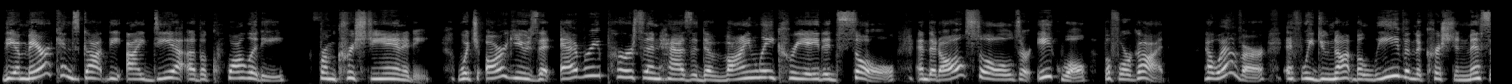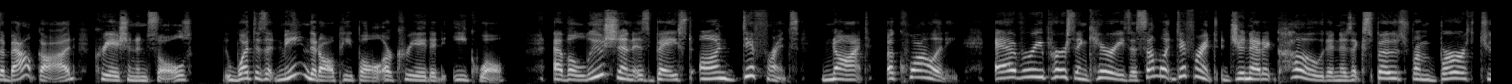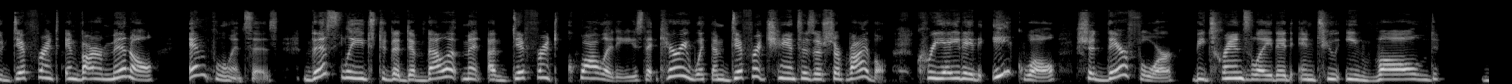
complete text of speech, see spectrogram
the Americans got the idea of equality from Christianity, which argues that every person has a divinely created soul and that all souls are equal before God. However, if we do not believe in the Christian myths about God, creation and souls, what does it mean that all people are created equal? Evolution is based on difference, not equality. Every person carries a somewhat different genetic code and is exposed from birth to different environmental influences. This leads to the development of different qualities that carry with them different chances of survival. Created equal should therefore be translated into evolved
